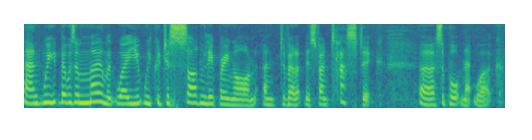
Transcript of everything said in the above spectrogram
And we, there was a moment where you, we could just suddenly bring on and develop this fantastic uh, support network,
